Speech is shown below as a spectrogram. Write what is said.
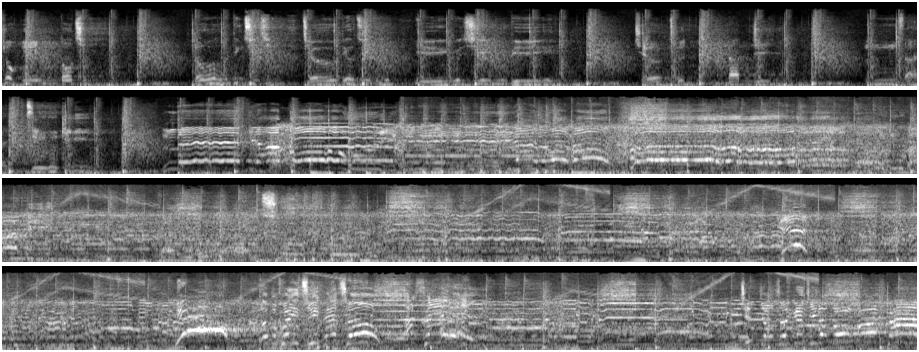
乡的都市。路顶青青，照着水滴，引阮心悲。青春男儿，不知自己 she had so I said 진정성을 지나고 어까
